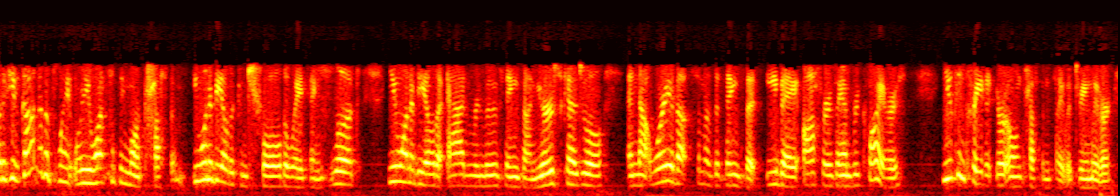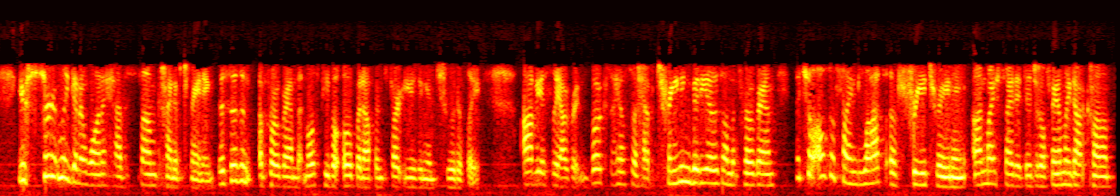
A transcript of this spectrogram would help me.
But if you've gotten to the point where you want something more custom, you want to be able to control the way things look, you want to be able to add and remove things on your schedule and not worry about some of the things that eBay offers and requires, you can create your own custom site with Dreamweaver. You're certainly going to want to have some kind of training. This isn't a program that most people open up and start using intuitively. Obviously, I've written books. I also have training videos on the program, but you'll also find lots of free training on my site at digitalfamily.com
